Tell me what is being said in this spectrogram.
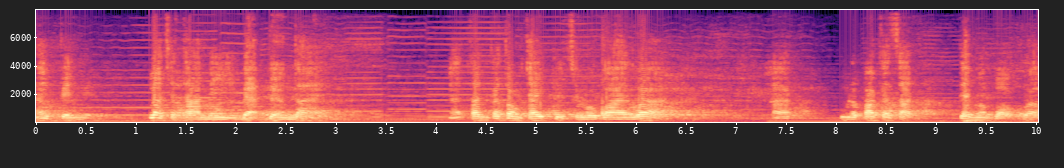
ให้เป็นราชธานีแบบเดิมได้ นะท่านก็ต้องใช้กฤษโลบายว่าอุรพกษัตริย์ได้มาบอกว่า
